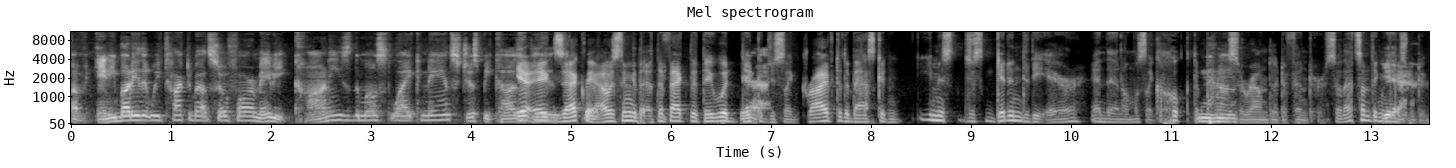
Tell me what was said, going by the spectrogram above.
of anybody that we talked about so far, maybe Connie's the most like Nance, just because. Yeah, exactly. I was thinking that the fact that they would they yeah. could just like drive to the basket and even just get into the air and then almost like hook the mm-hmm. pass around a defender. So that's something yeah. Nance would have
